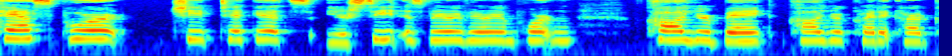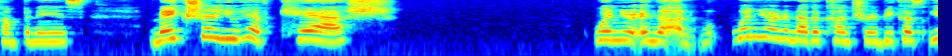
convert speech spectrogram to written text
Passport, cheap tickets, your seat is very, very important. Call your bank, call your credit card companies. Make sure you have cash when you're in the when you're in another country because you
